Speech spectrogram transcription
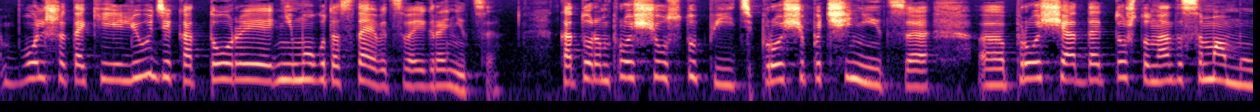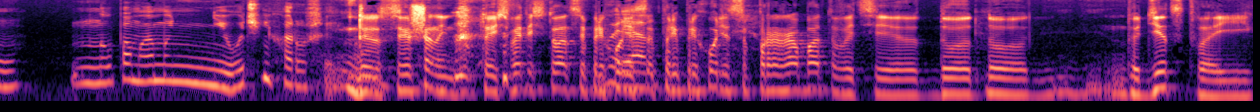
больше такие люди, которые не могут отстаивать свои границы которым проще уступить, проще подчиниться, э, проще отдать то, что надо самому. Ну, по-моему, не очень хороший. Да, совершенно. То есть в этой ситуации приходится, при, приходится прорабатывать э, до, до, до детства. И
